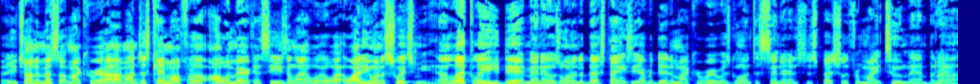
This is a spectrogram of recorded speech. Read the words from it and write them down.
are you trying to mess up my career? How I just came off an All American season. Like, why, why do you want to switch me?" And luckily, he did. Man, it was one of the best things he ever did in my career was going to center, and especially for Mike too, man. But uh,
